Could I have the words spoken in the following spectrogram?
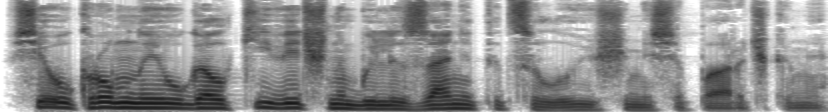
все укромные уголки вечно были заняты целующимися парочками.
